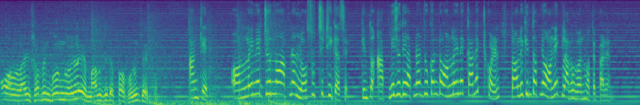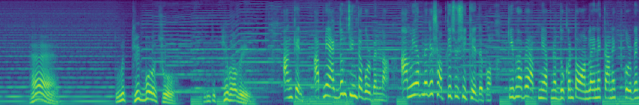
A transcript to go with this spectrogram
অনলাইন শপিং বন্ধ হলে মানুষ এটা কখনোই চাইত না। আঙ্কেল অনলাইনের জন্য আপনার লস হচ্ছে ঠিক আছে। কিন্তু আপনি যদি আপনার দোকানটা অনলাইনে কানেক্ট করেন তাহলে কিন্তু আপনি অনেক লাভবান হতে পারেন। হ্যাঁ তুমি ঠিক বলেছ। কিন্তু কীভাবে? আঙ্কেল, আপনি একদম চিন্তা করবেন না। আমি আপনাকে সবকিছু শিখিয়ে দেবো। কীভাবে আপনি আপনার দোকানটা অনলাইনে কানেক্ট করবেন,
